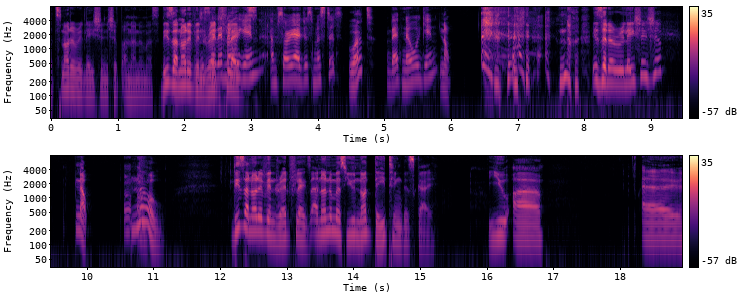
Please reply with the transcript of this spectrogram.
It's not a relationship, Anonymous. These are not even Did you red say that flags. No again? I'm sorry, I just missed it. What? That no again? No. no. Is it a relationship? No. Mm-mm. No. These are not even red flags. Anonymous, you're not dating this guy. You are. Uh,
